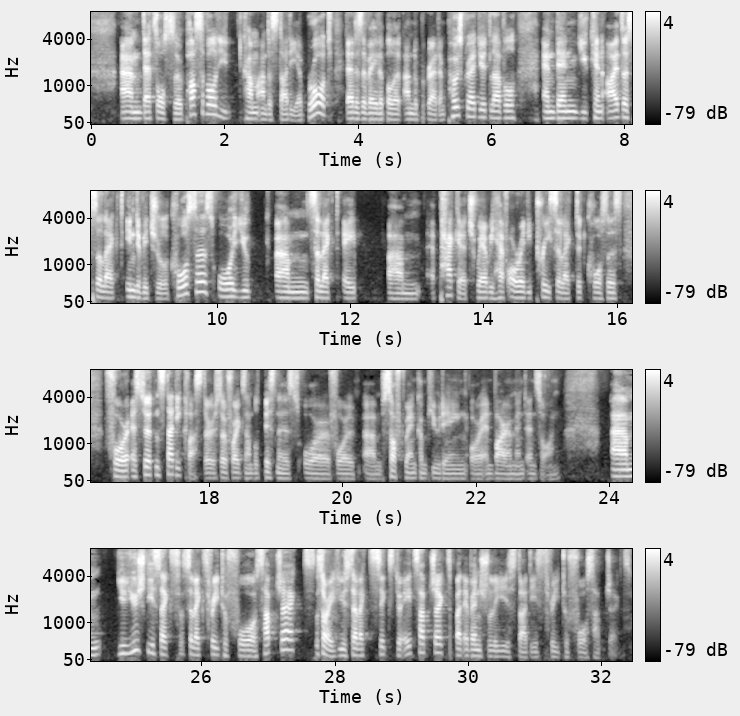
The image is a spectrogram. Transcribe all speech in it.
um, that's also possible. You come under study abroad. That is available at undergrad and postgraduate level. And then you can either select individual courses or you um, select a, um, a package where we have already pre-selected courses for a certain study cluster. So for example, business or for um, software and computing or environment and so on. Um, you usually select three to four subjects. Sorry, you select six to eight subjects, but eventually you study three to four subjects.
